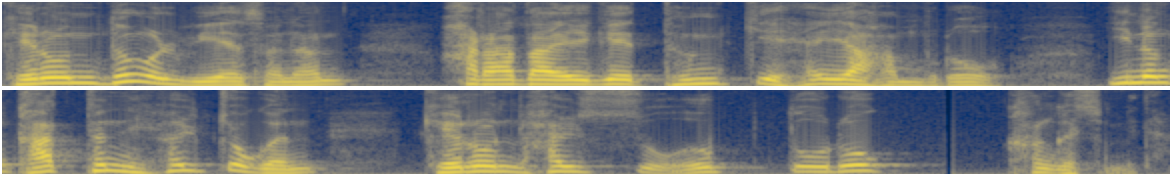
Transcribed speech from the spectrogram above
결혼 등을 위해서는 하라다에게 등기해야 하므로 이는 같은 혈족은 결혼할 수 없도록 한 것입니다.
